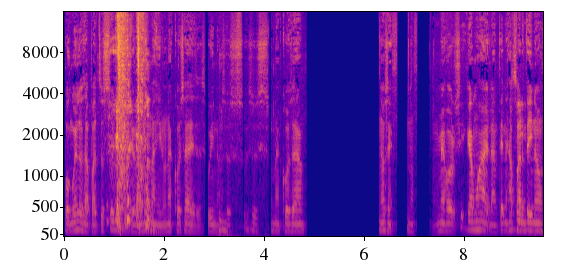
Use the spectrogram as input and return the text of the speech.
pongo en los zapatos tuyos y yo no me imagino una cosa de esas. Uy, no, eso es, eso es una cosa no sé, no. Mejor sigamos adelante en esa Sí. parte y no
